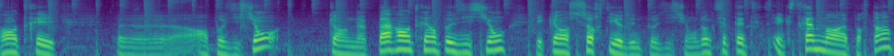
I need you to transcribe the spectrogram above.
rentrer euh, en position, quand ne pas rentrer en position et quand sortir d'une position. Donc c'est extrêmement important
